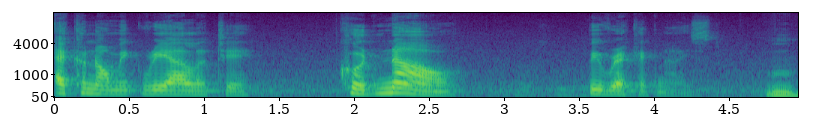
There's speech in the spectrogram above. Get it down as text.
economic reality could now be recognized. Mm.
